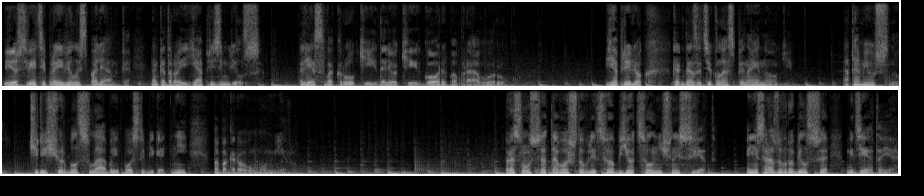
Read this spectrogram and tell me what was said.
В ее свете проявилась полянка, на которой я приземлился — лес вокруг и далекие горы по правую руку. Я прилег, когда затекла спина и ноги. А там и уснул. Чересчур был слабый после беготни по багровому миру. Проснулся от того, что в лицо бьет солнечный свет, и не сразу врубился, где это я.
